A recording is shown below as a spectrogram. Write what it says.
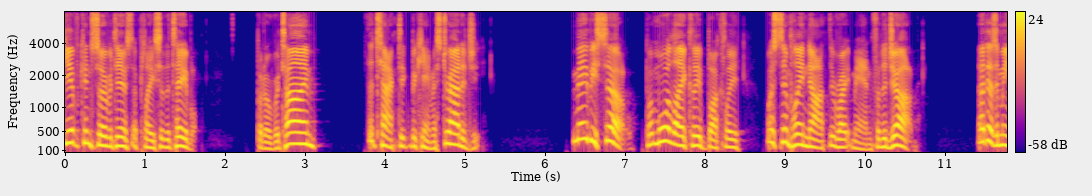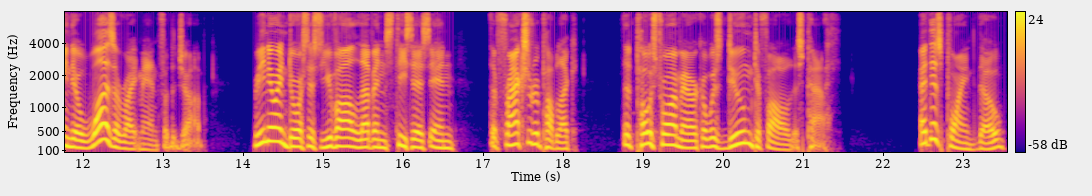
give conservatives a place at the table. But over time, the tactic became a strategy. Maybe so, but more likely Buckley was simply not the right man for the job. That doesn't mean there was a right man for the job. Reno endorses Yuval Levin's thesis in The Fractured Republic that post war America was doomed to follow this path. At this point, though,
